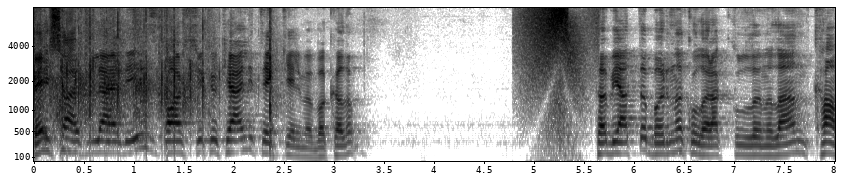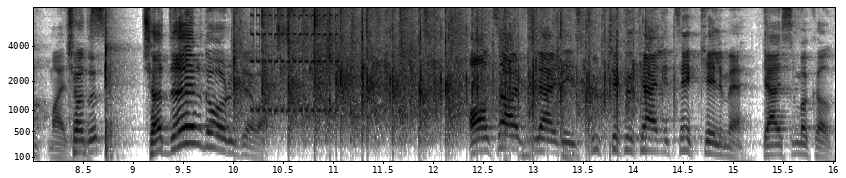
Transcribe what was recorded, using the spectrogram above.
Beş harflerdeyiz. Farsça kökenli tek kelime bakalım. Tabiatta barınak olarak kullanılan kamp malzemesi. Çadır. Çadır doğru cevap. Altı harflerdeyiz. Türkçe kökenli tek kelime. Gelsin bakalım.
